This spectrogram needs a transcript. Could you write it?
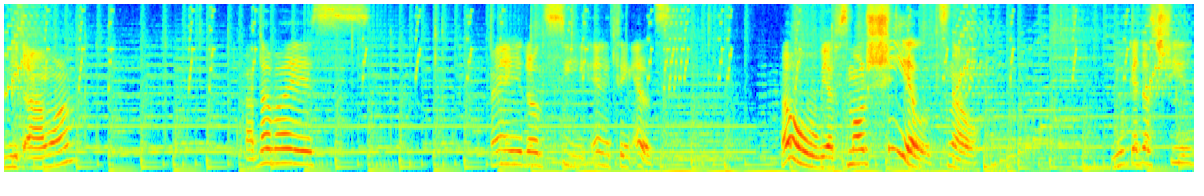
need armor. Otherwise, I don't see anything else. Oh, we have small shields now. You get a shield.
